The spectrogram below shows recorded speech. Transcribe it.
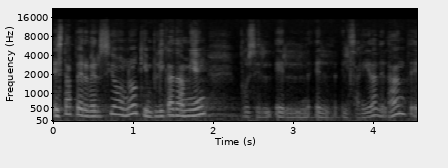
esta perversión ¿no? que implica también pues el, salir adelante,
